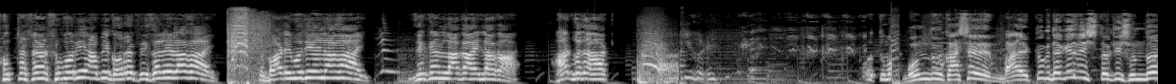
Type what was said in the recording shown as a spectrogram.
সত্তর টাকা সুবরি আমি ঘরের পিছনে লাগাই বাড়ির মধ্যে লাগাই যেখানে লাগাই লাগাই। হাট বোঝা হাট। বন্ধু কাশেম ভাই একটু দেখেছিস তো কি সুন্দর?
